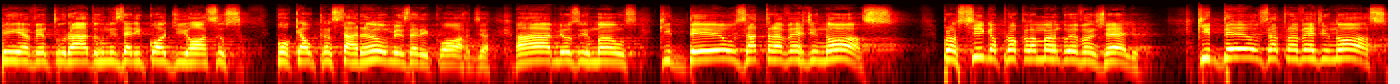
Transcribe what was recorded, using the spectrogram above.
Bem-aventurados misericordiosos, porque alcançarão misericórdia. Ah, meus irmãos, que Deus, através de nós, prossiga proclamando o Evangelho que Deus, através de nós,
